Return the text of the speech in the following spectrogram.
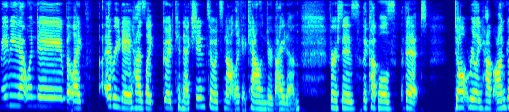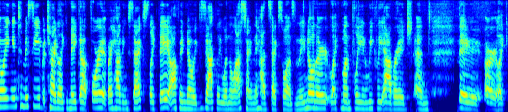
maybe that one day, but like every day has like good connection. So it's not like a calendared item versus the couples that don't really have ongoing intimacy but try to like make up for it by having sex like they often know exactly when the last time they had sex was and they know their like monthly and weekly average and they are like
